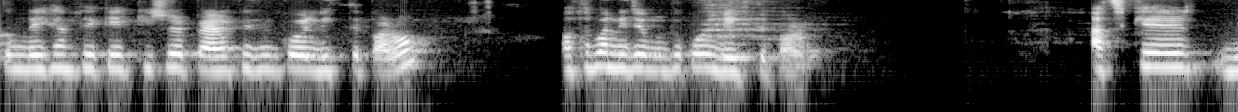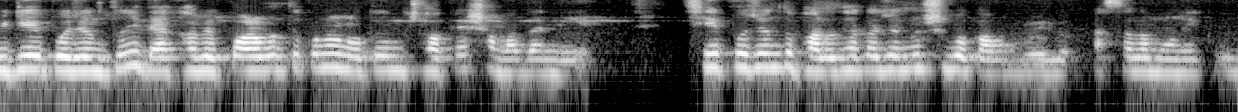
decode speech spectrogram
তোমরা এখান থেকে কিছু প্যারাফিজিং করে লিখতে পারো অথবা নিজের মতো করে লিখতে পারো। আজকের ভিডিও পর্যন্তই। দেখা হবে পরবর্তী কোনো নতুন ছকের সমাধান নিয়ে। সেই পর্যন্ত ভালো থাকার জন্য শুভকামনা রইল। আসসালামু আলাইকুম।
